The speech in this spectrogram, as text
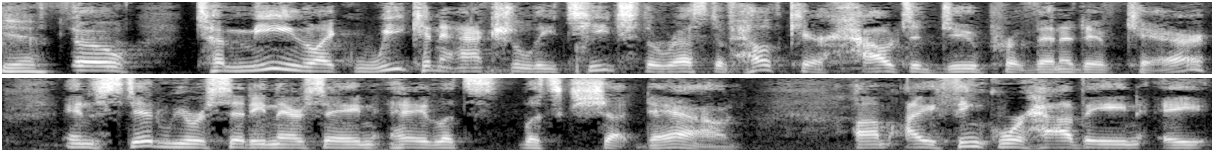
Yeah. So to me, like we can actually teach the rest of healthcare how to do preventative care. Instead, we were sitting there saying, Hey, let's, let's shut down. Um, I think we're having a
